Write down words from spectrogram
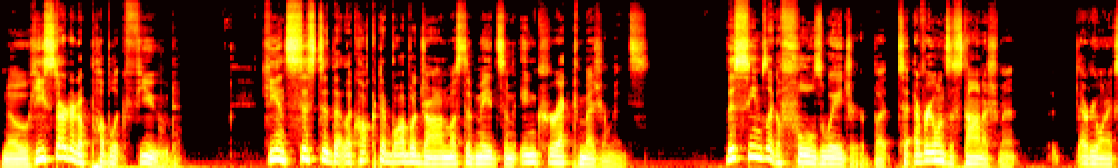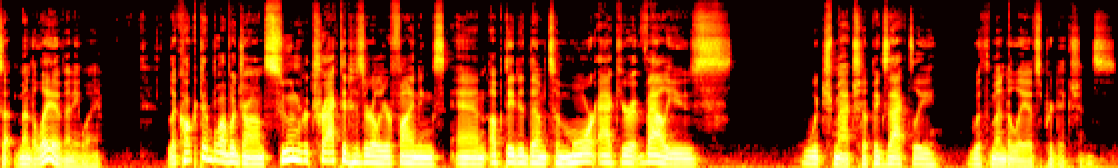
No, he started a public feud. He insisted that Lecoq de Boisbaudran must have made some incorrect measurements. This seems like a fool's wager, but to everyone's astonishment, everyone except Mendeleev anyway, Lecoq de Boisbaudran soon retracted his earlier findings and updated them to more accurate values which matched up exactly with Mendeleev's predictions.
